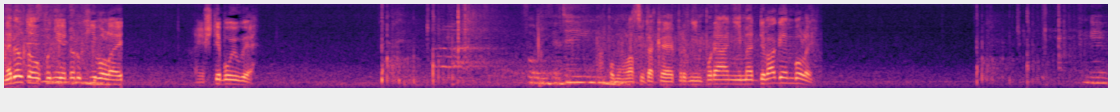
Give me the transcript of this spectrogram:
Nebyl to úplně jednoduchý volej. A ještě bojuje. Fifteen. Pomohla si také prvním podáním dva gemboly. Game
